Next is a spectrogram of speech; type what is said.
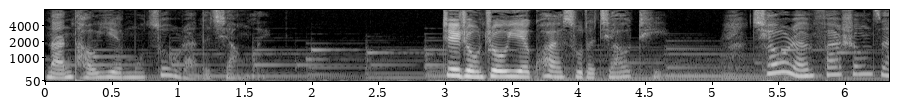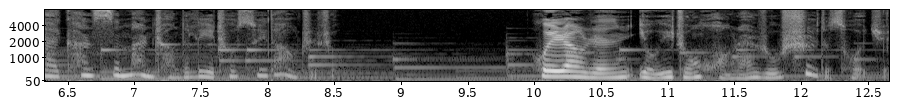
难逃夜幕骤然的降临。这种昼夜快速的交替，悄然发生在看似漫长的列车隧道之中，会让人有一种恍然如是的错觉，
